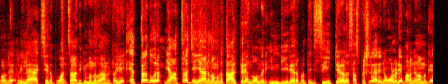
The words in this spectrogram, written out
വളരെ റിലാക്സ് ചെയ്ത് പോകാൻ സാധിക്കുമെന്നുള്ളതാണ് കേട്ടോ ഇനി എത്ര ദൂരം യാത്ര ചെയ്യാനും നമുക്ക് താല്പര്യം തോന്നുന്ന ഒരു ഇന്റീരിയർ പ്രത്യേകിച്ച് സീറ്റുകൾ സസ്പെൻഷൻ കാര്യം ഓൾറെഡി പറഞ്ഞു. നമുക്ക്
